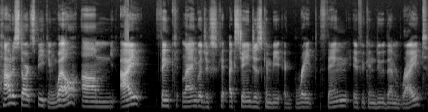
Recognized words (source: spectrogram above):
How to start speaking? Well, um, I think language ex- exchanges can be a great thing if you can do them right.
